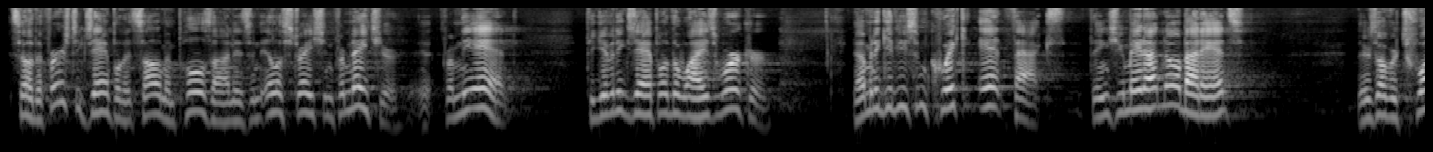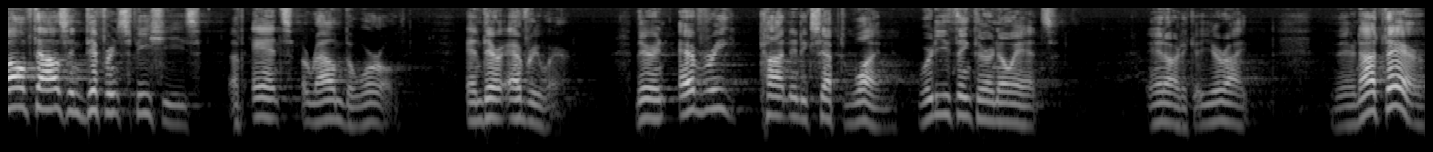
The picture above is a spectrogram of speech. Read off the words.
So, the first example that Solomon pulls on is an illustration from nature, from the ant, to give an example of the wise worker. Now, I'm going to give you some quick ant facts, things you may not know about ants. There's over 12,000 different species of ants around the world and they're everywhere. They're in every continent except one. Where do you think there are no ants? Antarctica, you're right. They're not there,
